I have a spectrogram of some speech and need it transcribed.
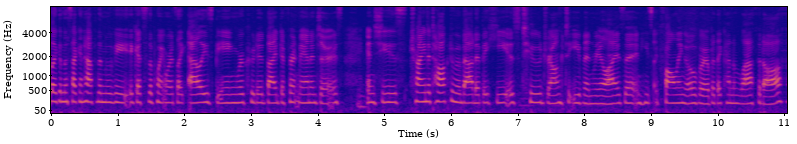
like in the second half of the movie, it gets to the point where it's like Allie's being recruited by different managers, and she's trying to talk to him about it, but he is too drunk to even realize it, and he's like falling over, but they kind of laugh it off.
